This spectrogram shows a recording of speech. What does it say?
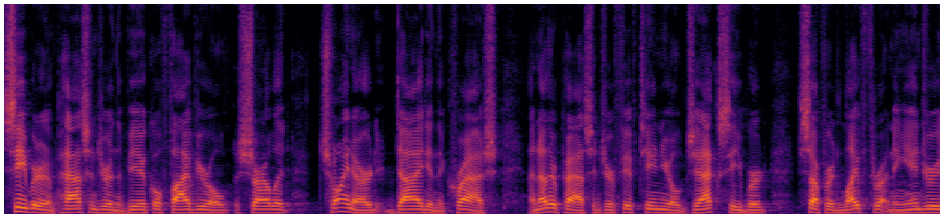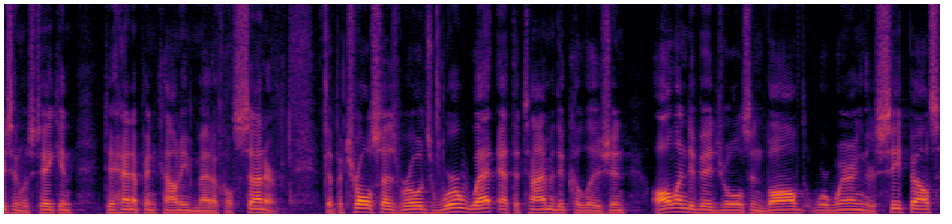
Siebert and a passenger in the vehicle, five-year-old Charlotte Choinard, died in the crash. Another passenger, 15-year-old Jack Siebert, suffered life-threatening injuries and was taken to Hennepin County Medical Center. The patrol says roads were wet at the time of the collision. All individuals involved were wearing their seatbelts.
